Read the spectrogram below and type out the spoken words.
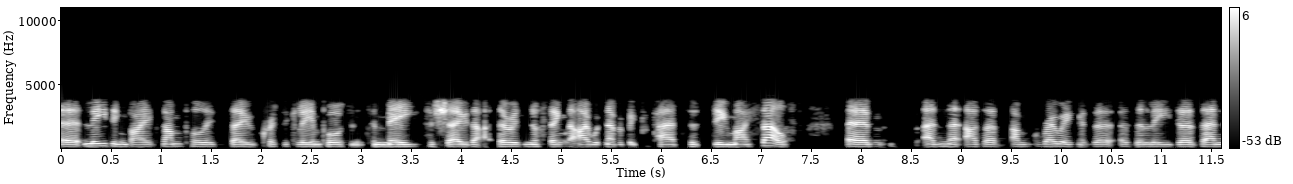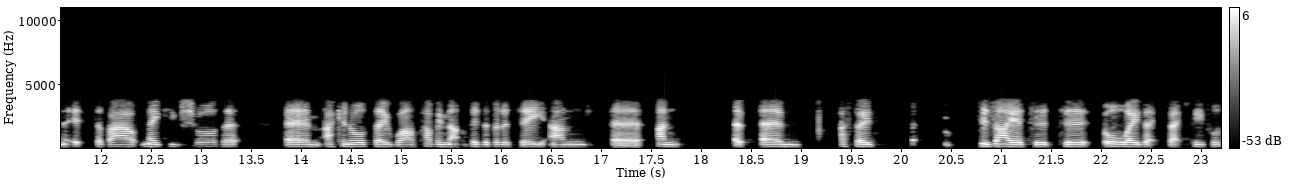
uh, leading by example is so critically important to me to show that there is nothing that I would never be prepared to do myself. Um, and as i am growing as a as a leader, then it's about making sure that um, I can also, whilst having that visibility and uh, and uh, um, I suppose desire to to always expect people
